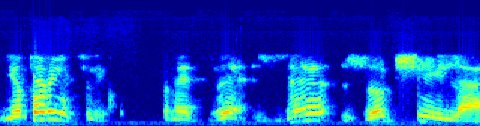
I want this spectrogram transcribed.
יותר יצליחו. זאת אומרת, זה, זה, זאת שאלה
